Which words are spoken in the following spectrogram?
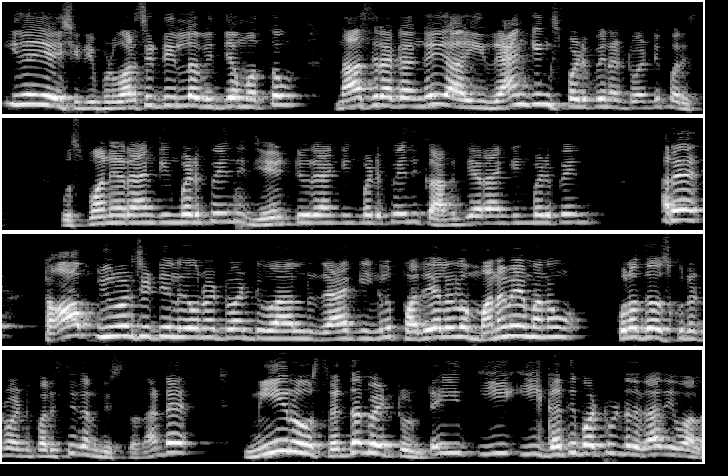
ఇదే చేసిండు. ఇప్పుడు వర్సిటీల్లో విద్య మొత్తం నాసిరకంగా ఆ ఈ ర్యాంకింగ్స్ పడిపోయినటువంటి పరిస్థితి. ఉస్మానియా ర్యాంకింగ్ పడిపోయింది జేఎన్టీ ర్యాంకింగ్ పడిపోయింది కాకతీయ ర్యాంకింగ్ పడిపోయింది. అరే టాప్ యూనివర్సిటీలుగా ఉన్నటువంటి వాళ్ళ ర్యాంకింగ్లు పదేళ్ళలో మనమే మనం కులదోసుకున్నటువంటి పరిస్థితి కనిపిస్తుంది. అంటే మీరు శ్రద్ధ పెట్టుంటే ఈ- ఈ ఈ గతి పట్టుండేది కాదు ఇవాళ.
